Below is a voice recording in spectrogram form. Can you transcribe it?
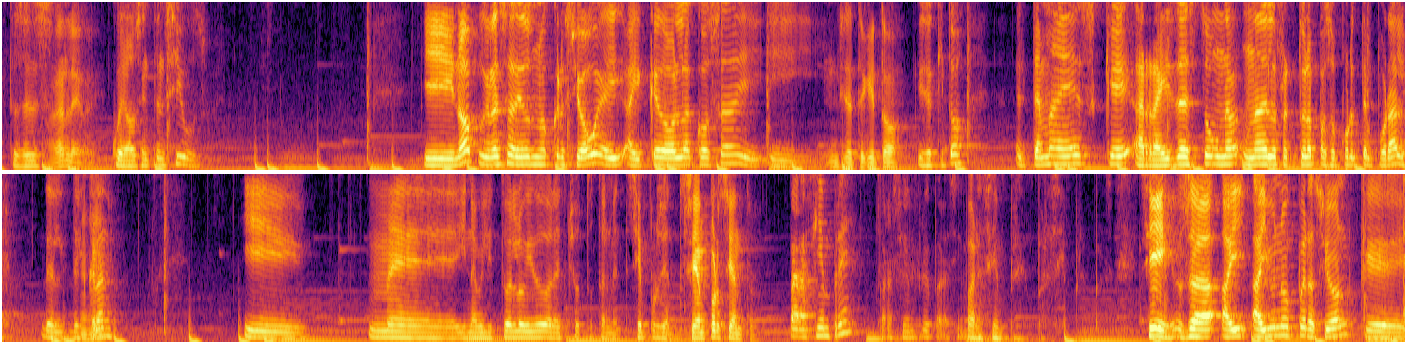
Entonces, Órale, güey. cuidados intensivos. Y no, pues gracias a Dios no creció, güey. Ahí, ahí quedó la cosa y, y- Y se te quitó. y se quitó. El tema es que a raíz de esto, una, una de las fracturas pasó por el temporal del, del Ujú. cráneo. Y me inhabilitó el oído derecho totalmente, 100%. 100%. ¿Para siempre? Para siempre, para siempre. Para siempre, para siempre. Sí, o sea, hay, hay una operación que,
